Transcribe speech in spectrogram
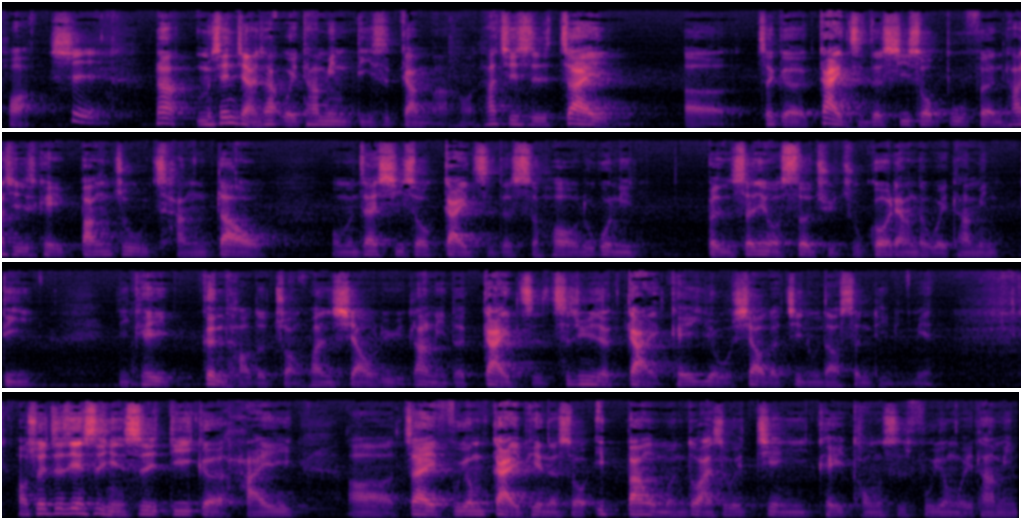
化。是。那我们先讲一下维他命 D 是干嘛哈？它其实在呃，这个钙质的吸收部分，它其实可以帮助肠道。我们在吸收钙质的时候，如果你本身有摄取足够量的维他命 D，你可以更好的转换效率，让你的钙质吃进去的钙可以有效的进入到身体里面。好，所以这件事情是第一个，还啊，在服用钙片的时候，一般我们都还是会建议可以同时服用维他命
